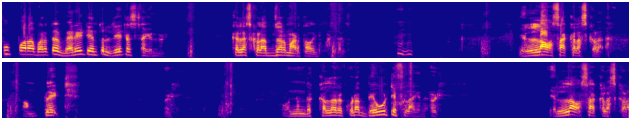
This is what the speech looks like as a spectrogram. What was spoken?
ಸೂಪರ್ ಆಗಿ ಬರುತ್ತೆ. ವೆರೈಟಿ ಅಂತೂ ಲೇಟೆಸ್ಟ್ ಆಗಿದೆ ನೋಡಿ. ಕಲರ್ಸ್ಗಳು ಅಬ್ಸರ್ವ್ ಮಾಡ್ತಾ ಹೋಗಿ. ಎಲ್ಲ ಹೊಸ ಕಲರ್ಸ್ಗಳ ಕಂಪ್ಲೀಟ್ ನೋಡಿ. ಒಂದೊಂದು ಕಲರ್ ಕೂಡ ಬ್ಯೂಟಿಫುಲ್ ಆಗಿದೆ ನೋಡಿ. ಎಲ್ಲ ಹೊಸ ಕಲರ್ಸ್ಗಳ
